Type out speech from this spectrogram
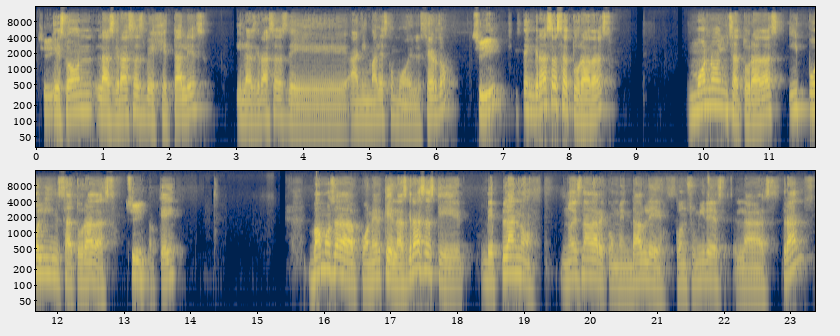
Sí, que son las grasas vegetales y las grasas de animales como el cerdo. sí, Existen grasas saturadas, monoinsaturadas y poliinsaturadas. sí. ¿Ok? Vamos a poner que las grasas que de plano no es nada recomendable consumir es las trans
